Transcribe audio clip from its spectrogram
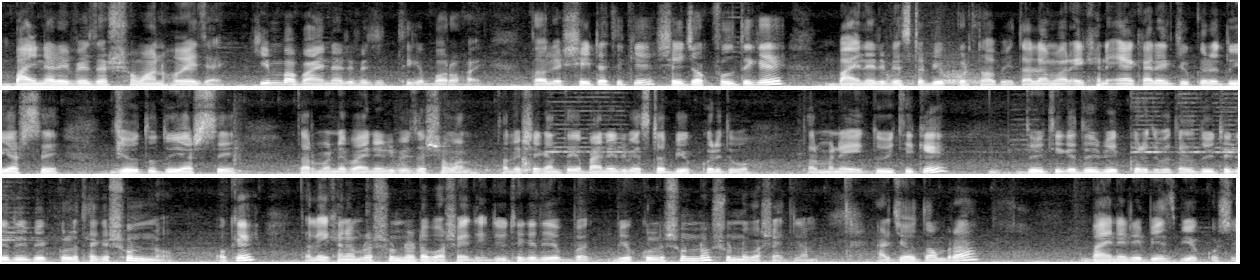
বাইনারি বেজের সমান হয়ে যায় কিংবা বাইনারি বেজের থেকে বড় হয়, তাহলে সেইটা থেকে, সেই যোগফল থেকে বাইনারি বেজটা বিয়োগ করতে হবে। তাহলে আমার এখানে এক আর এক যোগ করে দুই আসছে, যেহেতু দুই আসছে, তার মানে বাইনারি বেজের সমান, তাহলে সেখান থেকে বাইনারি বেজটা বিয়োগ করে দেবো। তার মানে এই দুই থেকে দুই থেকে দুই বিয়োগ করে দেবে। তাহলে দুই থেকে দুই বিয়োগ করলে থাকে শূন্য, ওকে? তাহলে এখানে আমরা শূন্যটা বসাই দিই। দুই থেকে দুই বিয়োগ করলে শূন্য শূন্য বসাই দিলাম। আর যেহেতু আমরা বাইনারি বেস বিয়োগ করছি,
